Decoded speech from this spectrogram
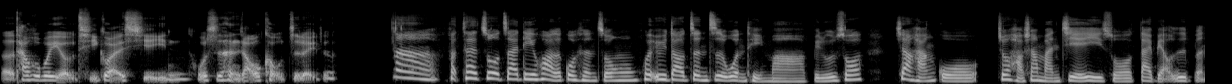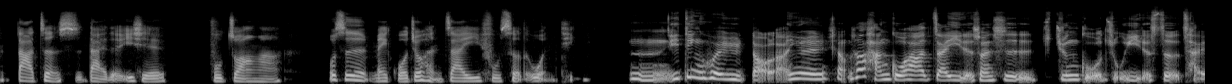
呃，它会不会有奇怪的谐音，或是很绕口之类的。那在做在地化的过程中，会遇到政治问题吗？比如说像韩国。就好像蛮介意说代表日本大正时代的一些服装啊，或是美国就很在意肤色的问题。嗯，一定会遇到啦，因为像说韩国，他在意的算是军国主义的色彩，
